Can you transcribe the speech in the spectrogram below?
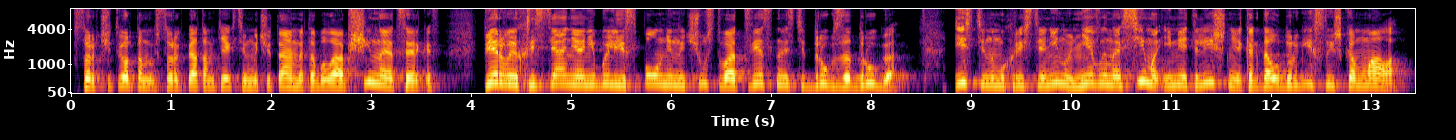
в 44-45 тексте мы читаем, это была общинная церковь. Первые христиане, они были исполнены чувства ответственности друг за друга. Истинному христианину невыносимо иметь лишнее, когда у других слишком мало.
